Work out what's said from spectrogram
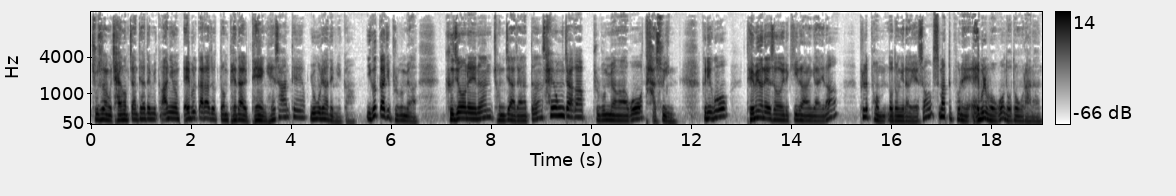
중소상공 자영업자한테 해야 됩니까? 아니면 앱을 깔아줬던 배달 대행 회사한테 요구를 해야 됩니까? 이것까지 불분명한 그전에는 존재하지 않았던 사용자가 불분명하고 다수인 그리고 대면에서 이렇게 일을 하는 게 아니라 플랫폼 노동이라고 해서 스마트폰에 앱을 보고 노동을 하는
